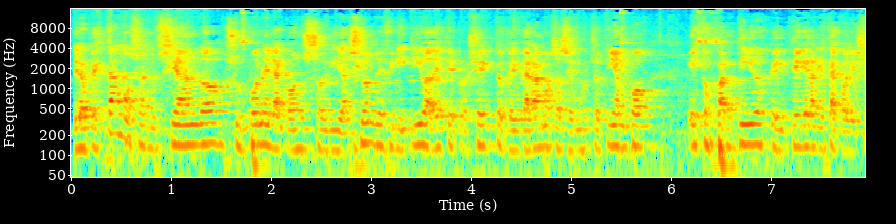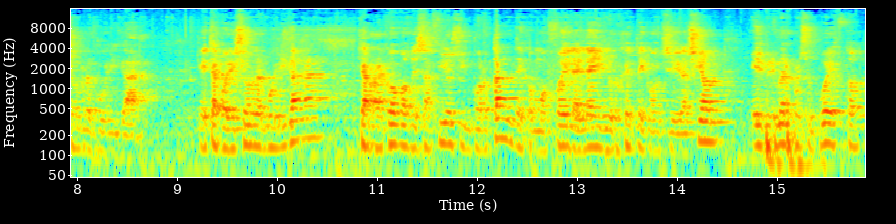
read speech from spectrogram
Lo que estamos anunciando supone la consolidación definitiva de este proyecto que encaramos hace mucho tiempo estos partidos que integran esta coalición republicana. Esta coalición republicana que arrancó con desafíos importantes como fue la ley de urgente consideración, el primer presupuesto,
